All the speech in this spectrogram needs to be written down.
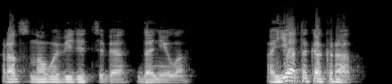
Рад снова видеть тебя, Данила. А я-то как рад.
